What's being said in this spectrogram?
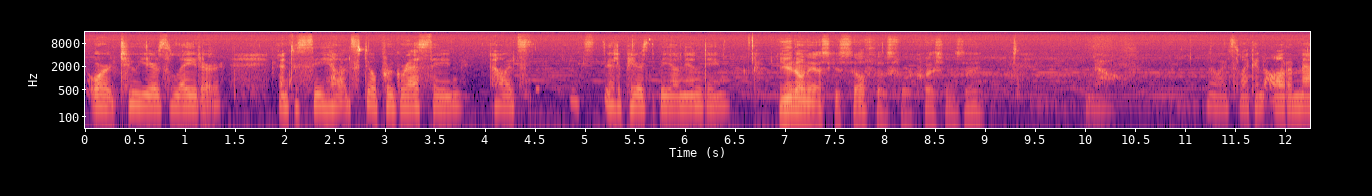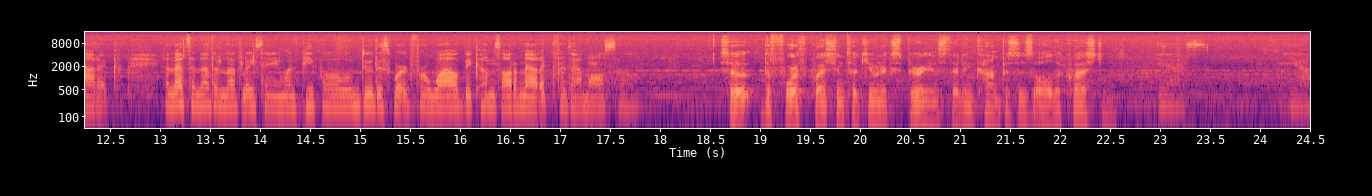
or two years later, and to see how it's still progressing, how it's it appears to be unending. You don't ask yourself those four questions, do you? No, no, it's like an automatic, and that's another lovely thing when people do this work for a while, it becomes automatic for them also. So the fourth question took you an experience that encompasses all the questions. Yes. Yeah.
